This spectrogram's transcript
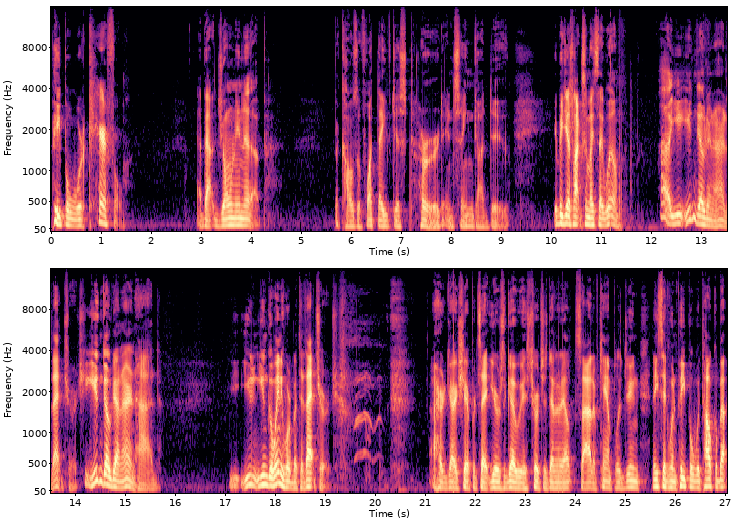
people were careful about joining up because of what they've just heard and seen God do. It'd be just like somebody say, Well, oh, you, you can go down there to that church. You can go down there and hide. You, you can go anywhere but to that church. I heard Gary Shepard say it years ago. His church is down outside of Camp Lejeune. And he said when people would talk about,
